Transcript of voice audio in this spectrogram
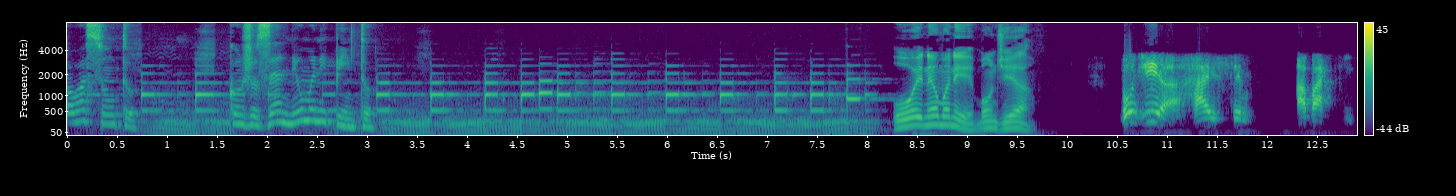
ao assunto, com José Neumann e Pinto. Oi, Neumani, bom dia. Bom dia, Raíssem Abaki,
